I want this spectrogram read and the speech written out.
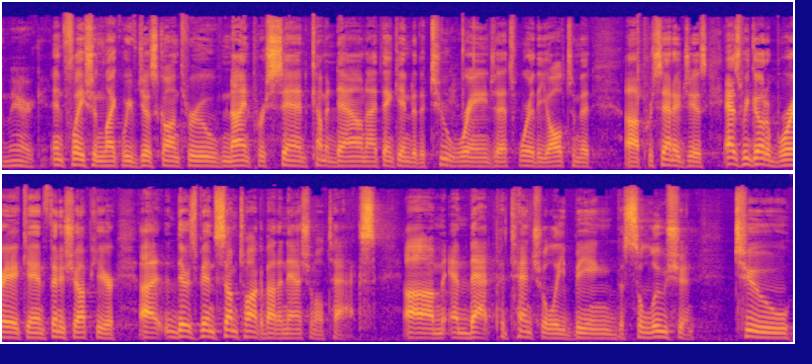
American. Inflation, like we've just gone through, 9% coming down, I think, into the 2 mm-hmm. range. That's where the ultimate uh, percentage is. As we go to break and finish up here, uh, there's been some talk about a national tax um, and that potentially being the solution to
